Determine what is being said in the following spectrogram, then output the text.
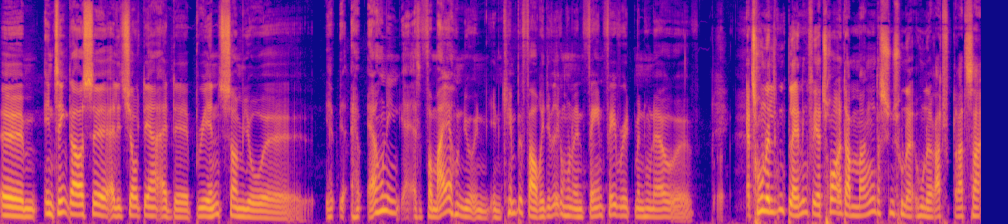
Øhm, en ting, der også øh, er lidt sjovt, det er, at øh, Brienne, som jo... Øh, er hun en, altså for mig er hun jo en, en kæmpe favorit. Jeg ved ikke, om hun er en fan favorite, men hun er jo... Øh... Jeg tror, hun er lidt en blanding, for jeg tror, at der er mange, der synes, hun er, hun er ret, ret sej.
